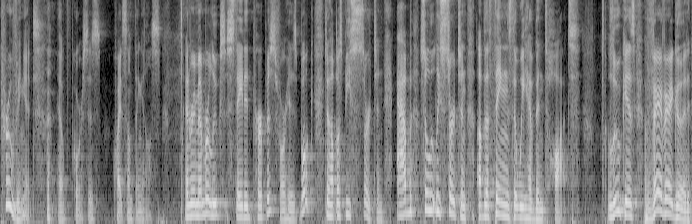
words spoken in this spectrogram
Proving it, of course, is quite something else. And remember Luke's stated purpose for his book to help us be certain, absolutely certain of the things that we have been taught. Luke is very, very good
